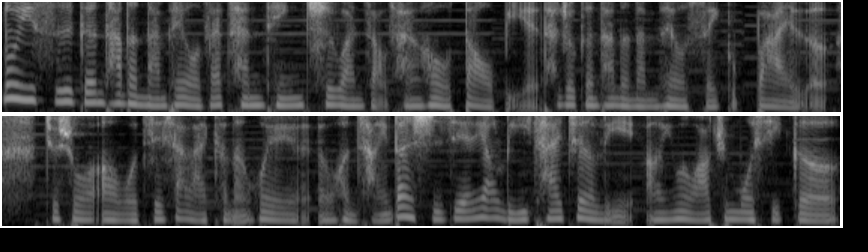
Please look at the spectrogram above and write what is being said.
路易斯跟她的男朋友在餐厅吃完早餐后道别，她就跟她的男朋友 say goodbye 了，就说：“呃，我接下来可能会有很长一段时间要离开这里啊，因为我要去墨西哥。”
